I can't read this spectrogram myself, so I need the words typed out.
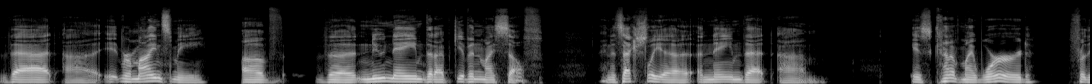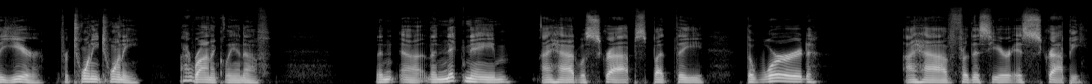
that uh, it reminds me of the new name that I've given myself. And it's actually a, a name that um, is kind of my word for the year, for 2020, ironically enough. The, uh, the nickname I had was Scraps, but the, the word I have for this year is Scrappy.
